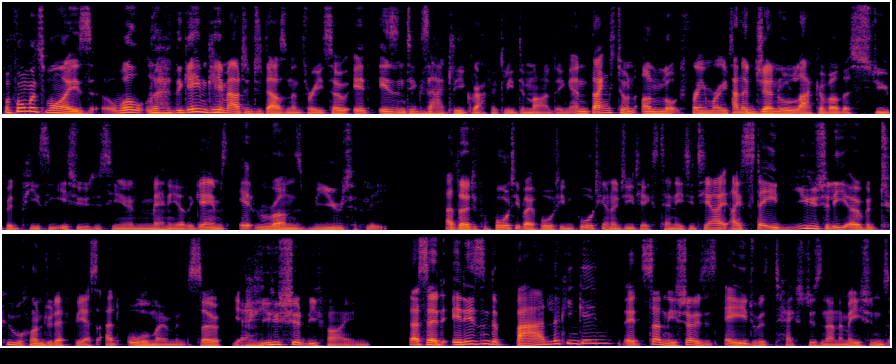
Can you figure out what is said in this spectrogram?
Performance wise, well, the game came out in 2003, so it isn't exactly graphically demanding, and thanks to an unlocked frame rate and a general lack of other stupid PC issues you see in many other games, it runs beautifully. At 3440 by 1440 on a GTX 1080 Ti, I stayed usually over 200 FPS at all moments, so yeah, you should be fine. That said, it isn't a bad looking game. It certainly shows its age with textures and animations,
